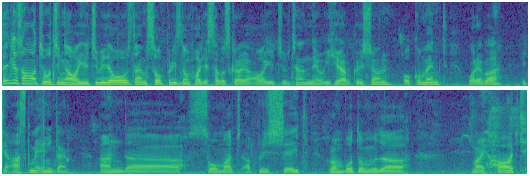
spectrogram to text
Thank you so much for watching our YouTube video all the time. So please don't forget to subscribe our YouTube channel. If you have a question or comment, whatever, you can ask me anytime. And uh, so much appreciate from bottom of the, my heart,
